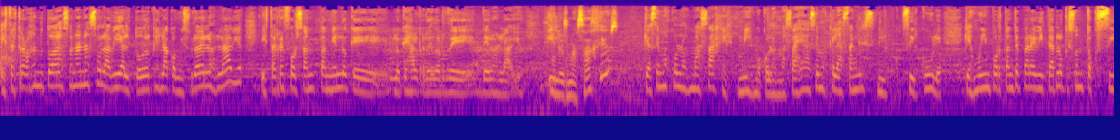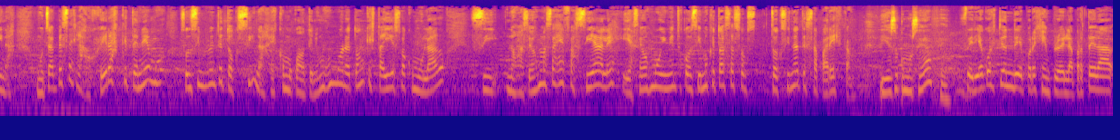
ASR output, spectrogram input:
estás trabajando toda la zona nasolabial, todo lo que es la comisura de los labios y estás reforzando también lo que, lo que es alrededor de, de los labios. ¿Y los masajes? ¿Qué hacemos con los masajes? Mismo, con los masajes hacemos que la sangre cir- circule, que es muy importante para evitar lo que son toxinas. Muchas veces las ojeras que tenemos son simplemente toxinas. Es como cuando tenemos un moretón que está ahí eso acumulado. Si nos hacemos masajes faciales y hacemos movimientos, conseguimos que todas esas tox- toxinas desaparezcan. ¿Y eso cómo se hace? Sería cuestión de, por ejemplo, en la parte de la,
